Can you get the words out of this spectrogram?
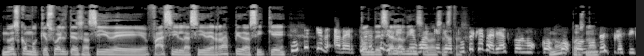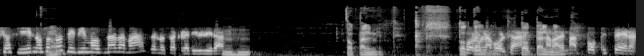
no es como que sueltes así de fácil, así de rápido, así que... a ver, tú eres igual que yo, tú te quedarías con, pues un desprestigio así. Nosotros vivimos nada más de nuestra credibilidad. Totalmente por una bolsa, además poquitera.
